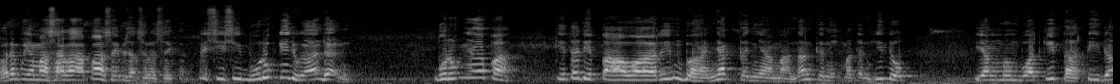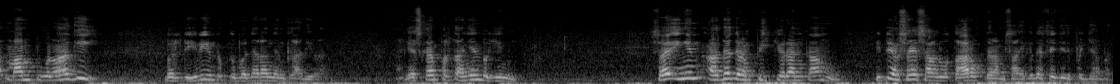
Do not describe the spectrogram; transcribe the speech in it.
orang punya masalah apa saya bisa selesaikan. Tapi sisi buruknya juga ada nih. Buruknya apa? Kita ditawarin banyak kenyamanan, kenikmatan hidup yang membuat kita tidak mampu lagi berdiri untuk kebenaran dan keadilan. Nah, ya sekarang pertanyaan begini. Saya ingin ada dalam pikiran kamu. Itu yang saya selalu taruh dalam saya ketika saya jadi pejabat.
